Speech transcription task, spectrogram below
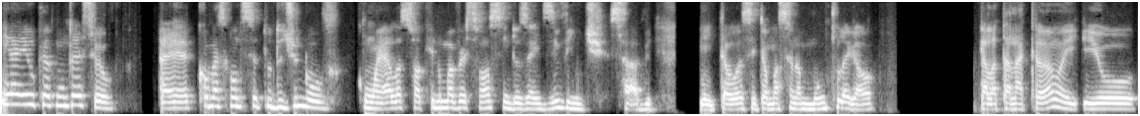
E aí o que aconteceu? É, começa a acontecer tudo de novo com ela, só que numa versão assim, 220, sabe? Então, assim, tem uma cena muito legal. Ela tá na cama e, e o,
